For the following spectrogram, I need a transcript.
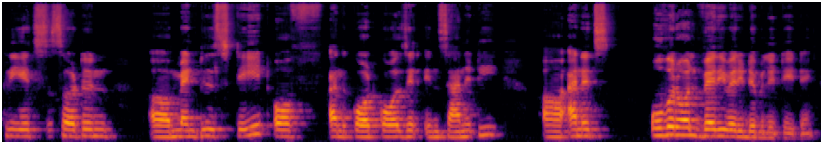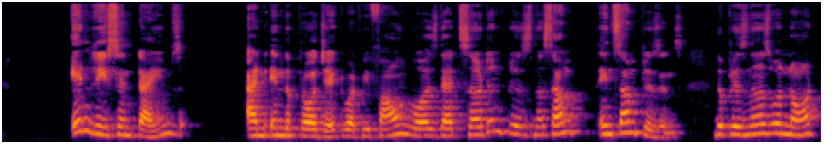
creates a certain uh, mental state of and the court calls it insanity uh, and it's overall very very debilitating. In recent times and in the project what we found was that certain prisoners some in some prisons the prisoners were not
